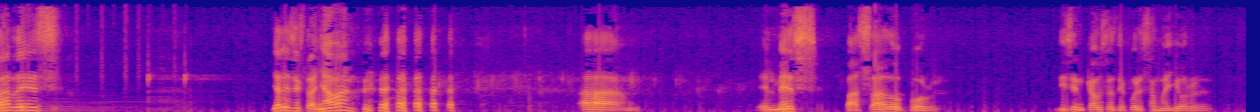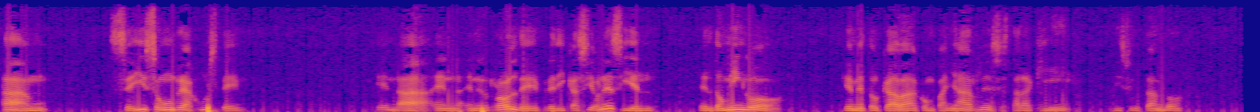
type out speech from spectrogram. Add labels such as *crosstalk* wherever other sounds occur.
tardes. ¿Ya les extrañaba? *laughs* Ah, el mes pasado por, dicen, causas de fuerza mayor, ah, se hizo un reajuste en, la, en, en, el rol de predicaciones y el, el domingo que me tocaba acompañarles, estar aquí disfrutando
